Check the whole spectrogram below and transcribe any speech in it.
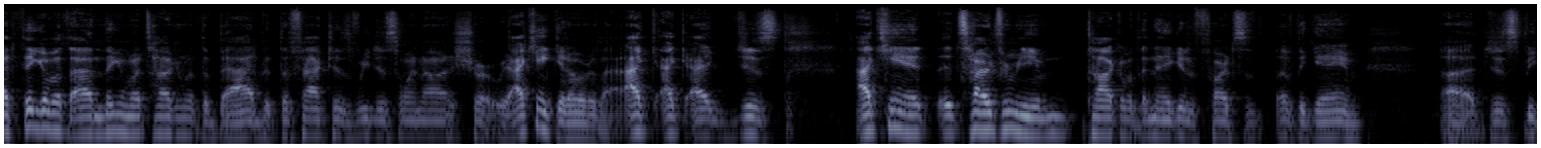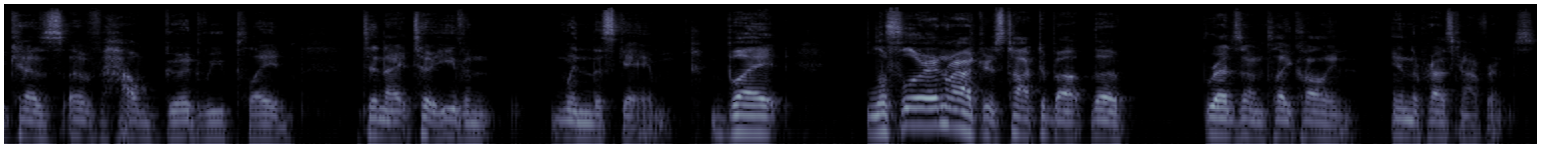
I think about that. I'm thinking about talking about the bad, but the fact is we just went on a short. I can't get over that. I, I, I just I can't. It's hard for me to even talk about the negative parts of, of the game uh, just because of how good we played tonight to even win this game. But LaFleur and Rodgers talked about the red zone play calling in the press conference.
